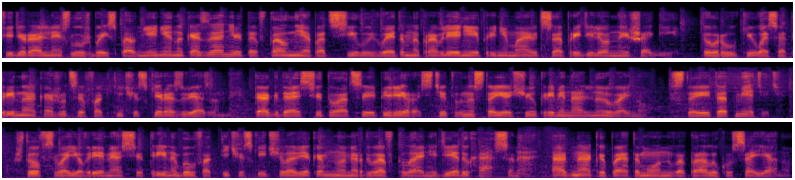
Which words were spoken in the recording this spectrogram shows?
Федеральная служба исполнения наказания это вполне под силу и в этом направлении принимаются определенные шаги, то руки у Асатрина окажутся фактически развязаны. Тогда ситуация перерастет в настоящую криминальную войну. Стоит отметить, что в свое время Осетрина был фактически человеком номер два в клане деду Хасана. Однако поэтому он попал к Усаяну.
